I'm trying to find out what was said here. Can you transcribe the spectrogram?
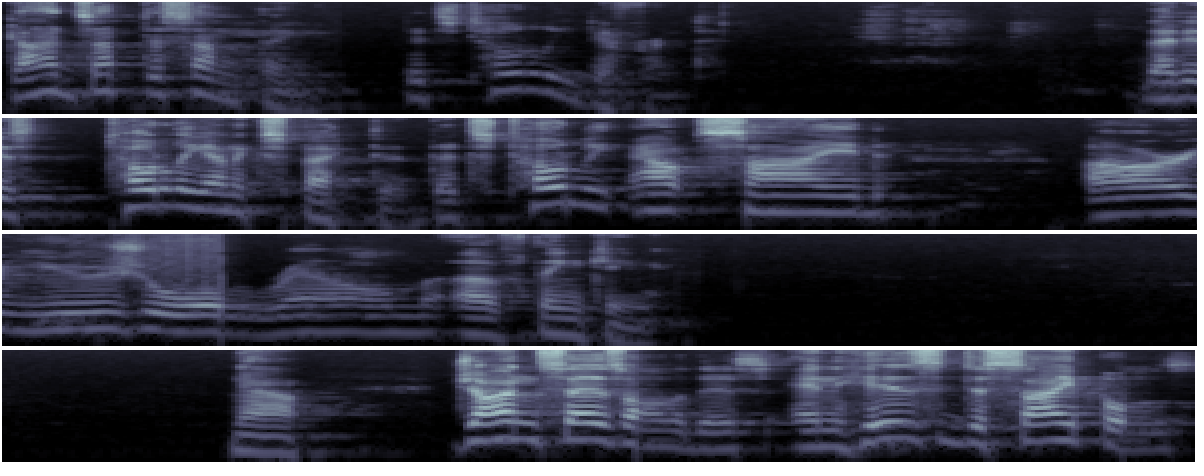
God's up to something that's totally different, that is totally unexpected, that's totally outside our usual realm of thinking. Now, John says all of this, and his disciples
